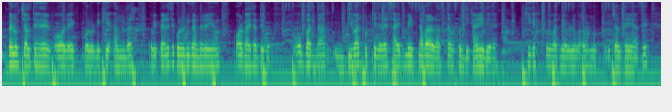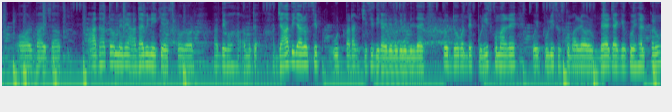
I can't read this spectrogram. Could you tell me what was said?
अभी हम लोग चलते हैं और एक कॉलोनी के अंदर। अभी पहले से कॉलोनी के अंदर रही हूँ। और भाई साहब देखो, वो बंदा दीवार फुट के जा रहा है। साइड में इतना बड़ा रास्ता है, उसको दिखाई नहीं दे रहा है। ठीक है, कोई बात नहीं, अब लोग, अब हम लोग कभी चलते हैं यहाँ से। और भाई साहब, आधा तो मैंने आधा भी नहीं किया एक्सप्लोर और और देखो मतलब जहाँ भी जा रहे हो, सिर्फ़ ऊट पटांग चीज़ दिखाई देने के लिए मिल जाए। कोई दो बंदे पुलिस को मार रहे, कोई पुलिस उसको मार रहे और मैं जाके कोई हेल्प करूँ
